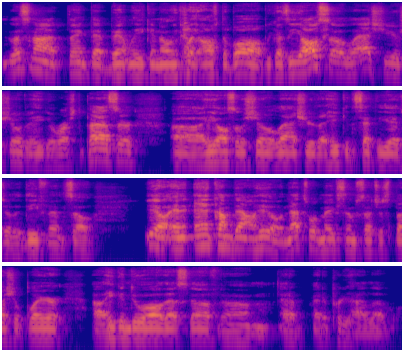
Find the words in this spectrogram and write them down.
let's not think that Bentley can only play off the ball because he also last year showed that he could rush the passer. Uh, he also showed last year that he can set the edge of the defense. So you know, and, and come downhill. And that's what makes him such a special player. Uh, he can do all that stuff um, at, a, at a pretty high level.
